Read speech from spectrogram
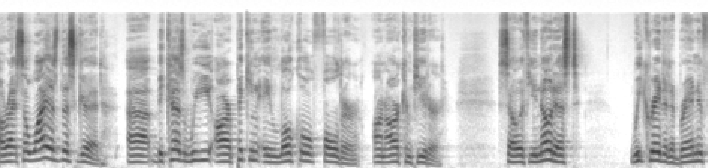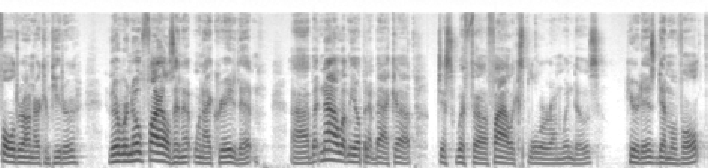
All right, so why is this good? Uh, because we are picking a local folder on our computer. So if you noticed, we created a brand new folder on our computer. There were no files in it when I created it. Uh, but now let me open it back up just with uh, File Explorer on Windows. Here it is, Demo Vault.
